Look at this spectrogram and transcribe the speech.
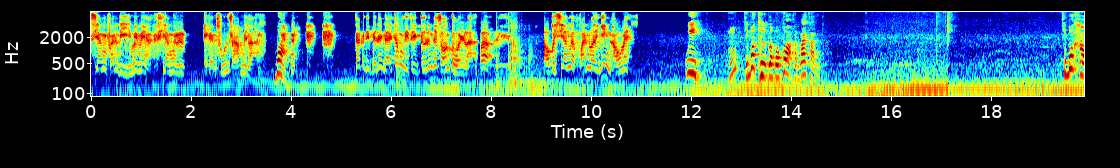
เสียงฝันดีอยู่ไหมแม่เสียงเลข กันศูนย์สามนี่ละบอกจักรดีเป็นเรื่องใดจ้องดีถึงตัวนึงก็สองตัวนี่ละว่าเอาไปเสียงแล้วฝันว่ายิ่งเขาไหมอุ้ยอื้อสิบ่ถึกระบ่พ่อคันว่าคันสิบ่เขา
